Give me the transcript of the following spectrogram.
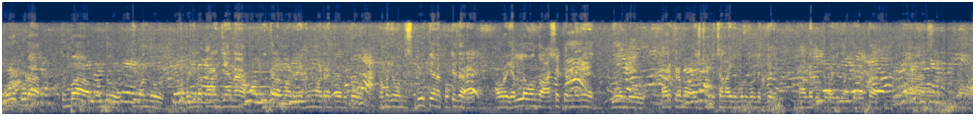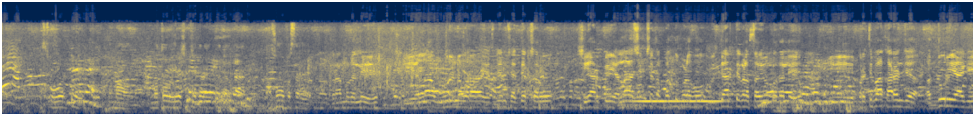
ಅವರು ಕೂಡ ತುಂಬ ಒಂದು ಈ ಒಂದು ಪ್ರತಿಭಾ ಕಾರಂಜಿಯನ್ನು ಈ ಥರ ಮಾಡಿರಿ ಹಂಗೆ ಮಾಡಿರಿ ಅಂತ ಹೇಳ್ಬಿಟ್ಟು ನಮಗೆ ಒಂದು ಸ್ಫೂರ್ತಿಯನ್ನು ಕೊಟ್ಟಿದ್ದಾರೆ ಅವರ ಎಲ್ಲ ಒಂದು ಆಶಾಕಿರಣೆಗೆ ಈ ಒಂದು ಕಾರ್ಯಕ್ರಮ ಇಷ್ಟೊಂದು ಚೆನ್ನಾಗಿ ಮೂಡಿಬರಲಿಕ್ಕೆ ಕಾರಣೀಭೂತವಾಗಿದೆ ಅಂತ ಹೇಳ್ತಾ ಟು ನಮ್ಮ ಹಿರಿಯ ಶಿಕ್ಷಕರಾಗಿರ್ತಕ್ಕಂಥ ಅಸೋಪ ಗ್ರಾಮದಲ್ಲಿ ಈ ಎಲ್ಲ ಊರಿನವರ ಎಸ್ ಡಿ ಎಂ ಸಿ ಅಧ್ಯಕ್ಷರು, ಸಿ ಆರ್ ಪಿ, ಎಲ್ಲ ಶಿಕ್ಷಕ ಬಂಧು ವಿದ್ಯಾರ್ಥಿಗಳ ಸಹಯೋಗದಲ್ಲಿ ಈ ಪ್ರತಿಭಾ ಕಾರಂಜಿ ಅದ್ಧೂರಿಯಾಗಿ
